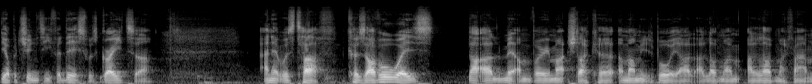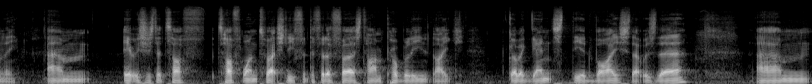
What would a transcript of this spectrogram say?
the opportunity for this was greater, and it was tough because I've always, like, I admit, I'm very much like a, a mummy's boy. I, I love my I love my family. Um, it was just a tough tough one to actually for the, for the first time probably like go against the advice that was there. Um,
